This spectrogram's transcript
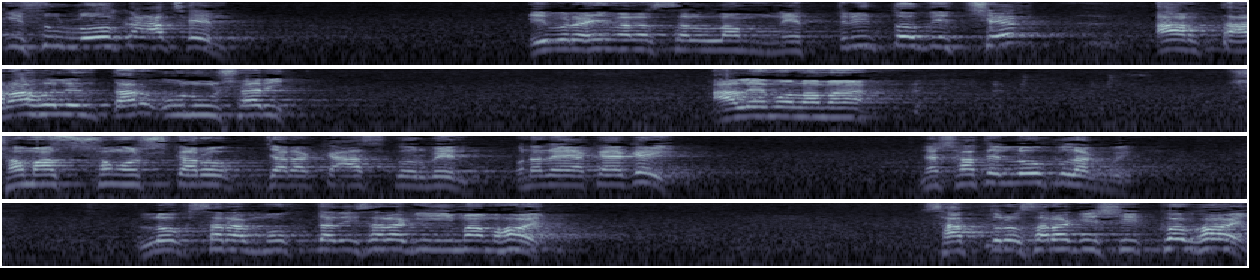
কিছু লোক আছেন। ইব্রাহিম আলাহাল্লাম নেতৃত্ব দিচ্ছেন। আর তারা হলেন তার অনুসারী। আলেমলামা, সমাজ সংস্কারক যারা কাজ করবেন, ওনারা একা একাই? না সাথে লোক লাগবে? লোক ছাড়া মুক্তাদি ছাড়া কি ইমাম হয়? ছাত্র ছাড়া কি শিক্ষক হয়?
